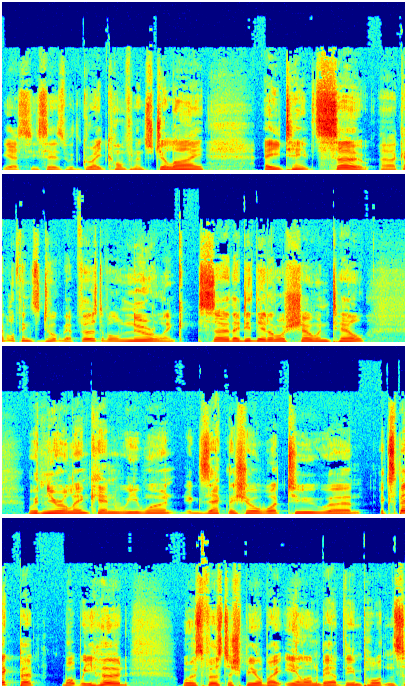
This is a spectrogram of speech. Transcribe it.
Yes, he says with great confidence, July 18th. So, uh, a couple of things to talk about. First of all, Neuralink. So, they did their little show and tell with Neuralink, and we weren't exactly sure what to uh, expect, but what we heard was first a spiel by Elon about the importance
